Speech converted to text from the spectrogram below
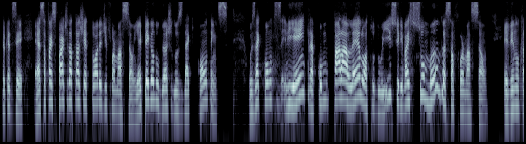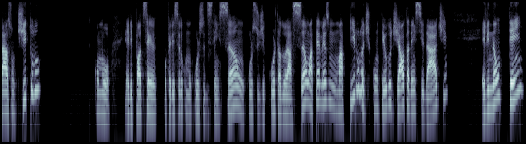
Então, quer dizer, essa faz parte da trajetória de formação. E aí, pegando o gancho dos Snack Contents, o Snack Contents, ele entra como paralelo a tudo isso, ele vai somando essa formação. Ele não traz um título, como ele pode ser oferecido como um curso de extensão, um curso de curta duração, até mesmo uma pílula de conteúdo de alta densidade. Ele não tem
